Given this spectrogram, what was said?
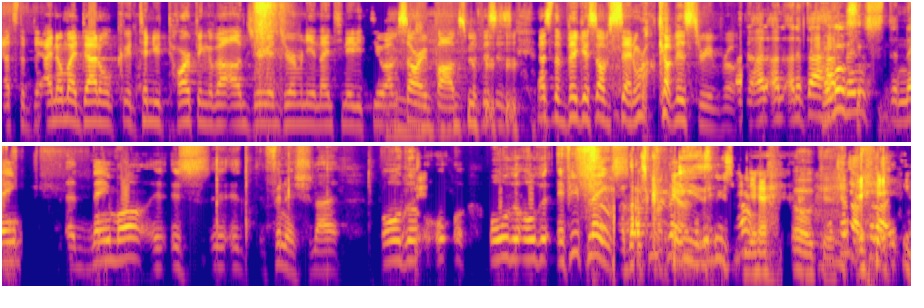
That's the. I know my dad will continue tarping about Algeria, Germany in 1982. I'm sorry, pops, but this is that's the biggest upset in World Cup history, bro. and, and, and if that Well, also- happens, the name uh, Neymar is, is, is finished. Like all the all, all the all the if he plays, That's if he plays, crazy. lose out. Yeah, Oh, okay. I cannot feel like Yeah,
